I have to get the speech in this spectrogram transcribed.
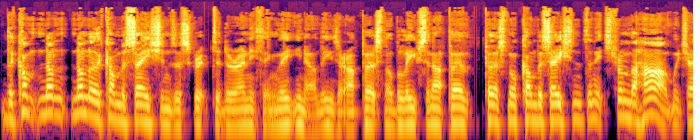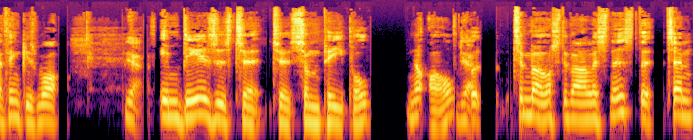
the com- none none of the conversations are scripted or anything. They, you know, these are our personal beliefs and our per- personal conversations, and it's from the heart, which I think is what Yeah. endears us to to some people, not all, Yeah. but to most of our listeners that um,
